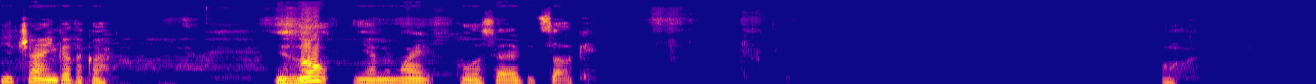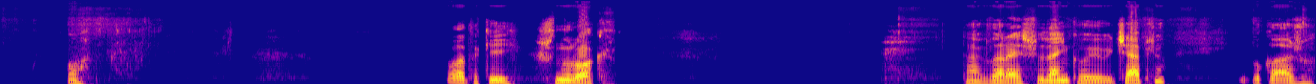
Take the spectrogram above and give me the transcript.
Ніченька така. І знов я не маю коло себе підсаки. О. О. О, такий шнурок. Так, зараз я швиденько його відчеплю і покажу.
